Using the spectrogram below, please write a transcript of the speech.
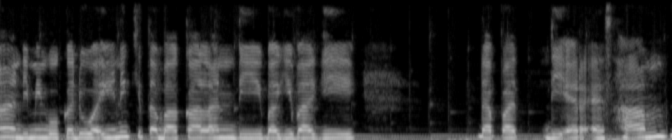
ah, di minggu kedua ini kita bakalan dibagi-bagi dapat di RS HAM,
